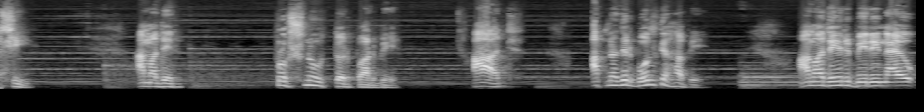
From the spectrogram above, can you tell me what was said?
আসি আমাদের প্রশ্ন উত্তর পর্বে। আজ আপনাদের বলতে হবে, আমাদের বীরনায়ক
